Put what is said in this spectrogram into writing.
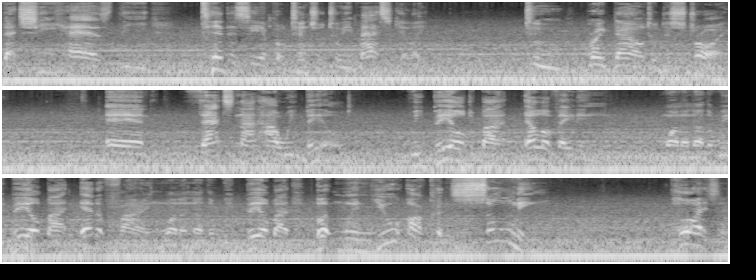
That she has the tendency and potential to emasculate, to break down, to destroy. And that's not how we build. We build by elevating one another. We build by edifying one another. We build by, but when you are consuming poison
